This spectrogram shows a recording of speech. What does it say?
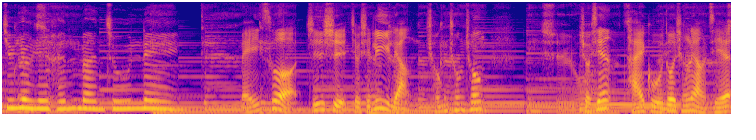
就让人很满足呢。没错，芝士就是力量，冲冲冲！首先，排骨剁成两节，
